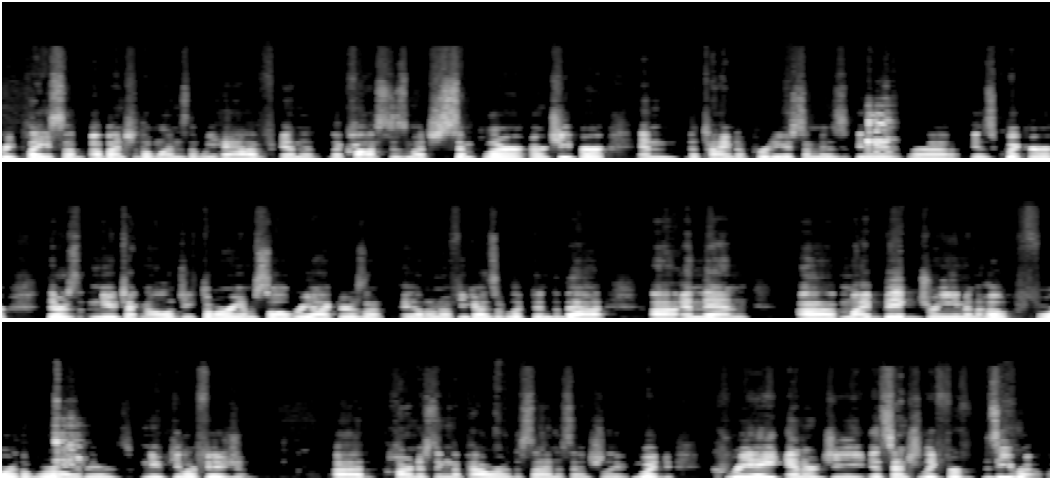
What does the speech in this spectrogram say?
replace a, a, bunch of the ones that we have, and it, the cost is much simpler or cheaper, and the time to produce them is is uh, is quicker. There's new technology, thorium salt reactors. I, I don't know if you guys have looked into that, uh, and then. Uh, my big dream and hope for the world is nuclear fission uh, harnessing the power of the sun essentially would create energy essentially for zero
